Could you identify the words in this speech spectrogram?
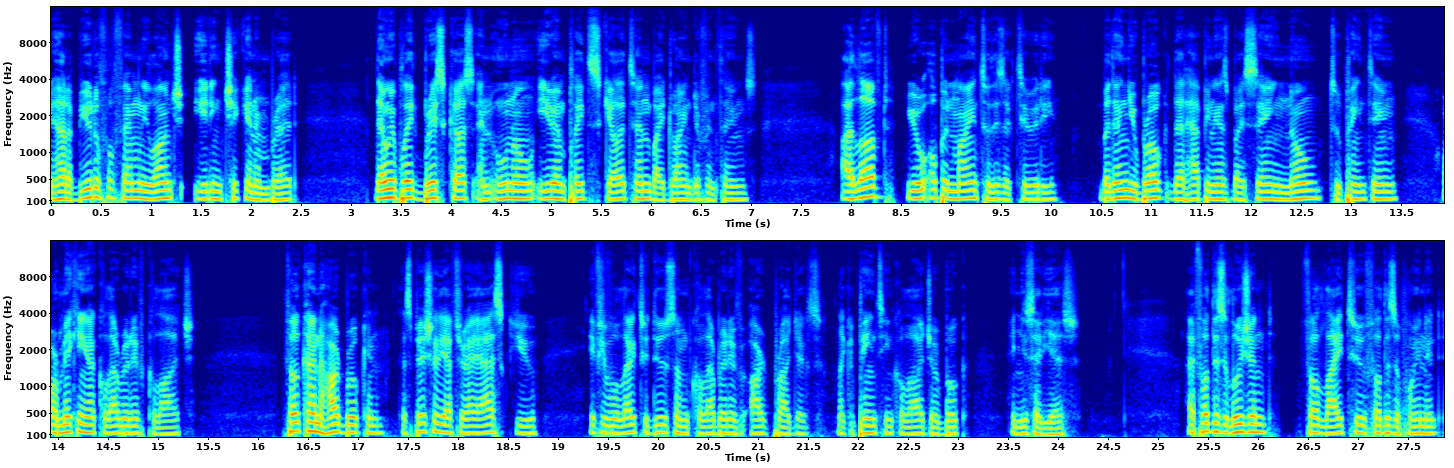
We had a beautiful family lunch eating chicken and bread. Then we played briscas and Uno, even played skeleton by drawing different things. I loved your open mind to this activity, but then you broke that happiness by saying no to painting or making a collaborative collage. Felt kind of heartbroken, especially after I asked you if you would like to do some collaborative art projects like a painting, collage, or book, and you said yes. I felt disillusioned, felt lied to, felt disappointed,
